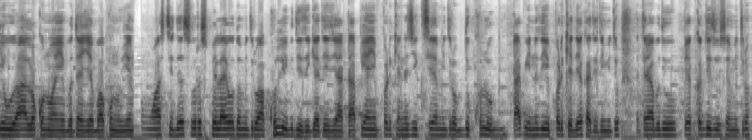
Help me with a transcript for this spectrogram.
એવું આ લોકોનું અહીંયા બધા જે બાપુનું જે હું આજથી દસ વર્ષ પહેલાં આવ્યો તો મિત્રો, આ ખુલ્લી બધી જગ્યાથી જે આ ટાપી અહીંયા પડખે નજીક છે, મિત્રો, બધું ખુલ્લું ટાપી નદી પડખે દેખાતી હતી, મિત્રો. અત્યારે આ બધું પેક કરી દીધું છે, મિત્રો.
